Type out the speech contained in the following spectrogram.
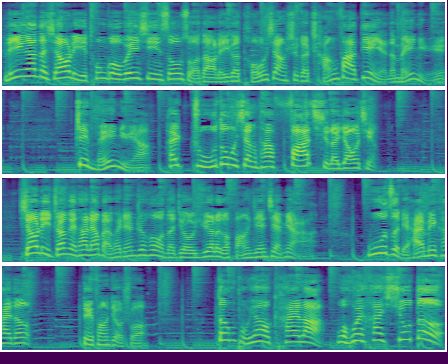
临安的小李通过微信搜索到了一个头像是个长发电眼的美女，这美女啊，还主动向他发起了邀请。小李转给他两百块钱之后呢，就约了个房间见面啊。屋子里还没开灯，对方就说：“灯不要开了，我会害羞的。”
